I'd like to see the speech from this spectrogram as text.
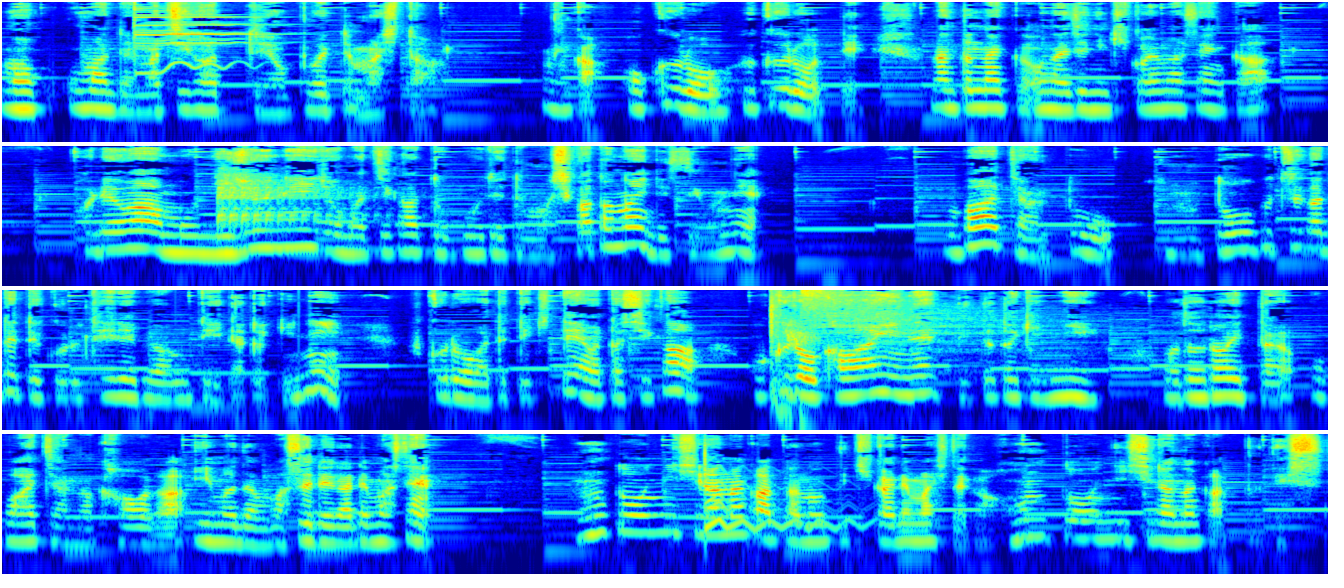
もうここまで間違って覚えてました。なんか、ほくろう、ふくろうって、なんとなく同じに聞こえませんか？これはもう20年以上間違って覚えてても仕方ないですよね。おばあちゃんとその動物が出てくるテレビを見ていた時に、フクロウが出てきて、私が、ほくろうかわいいねって言った時に、驚いたおばあちゃんの顔が今でも忘れられません。本当に知らなかったのって聞かれましたが、本当に知らなかったです。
